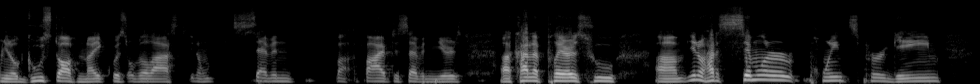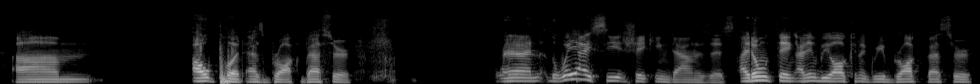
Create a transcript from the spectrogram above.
you know, Gustav Nyquist over the last, you know, seven, five to seven years, uh, kind of players who, um, you know, had a similar points per game um, output as Brock Boeser. And the way I see it shaking down is this. I don't think, I think we all can agree Brock Boeser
